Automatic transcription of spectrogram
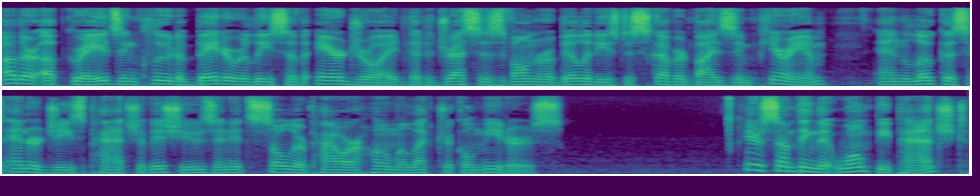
Other upgrades include a beta release of AirDroid that addresses vulnerabilities discovered by Zimperium and Locus Energy's patch of issues in its solar power home electrical meters. Here's something that won't be patched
